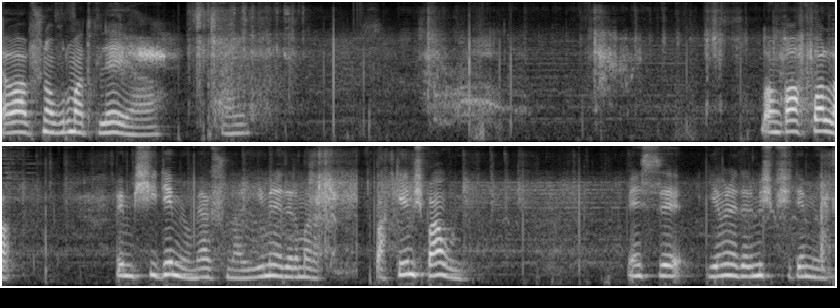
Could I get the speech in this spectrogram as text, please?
Ya abi şuna vurmadık le ya. Yani. Lan kalk valla. Ben bir şey demiyorum ya şunlara. Yemin ederim ara. Bak gelmiş bana vuruyor. Ben size yemin ederim hiçbir şey demiyorum.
